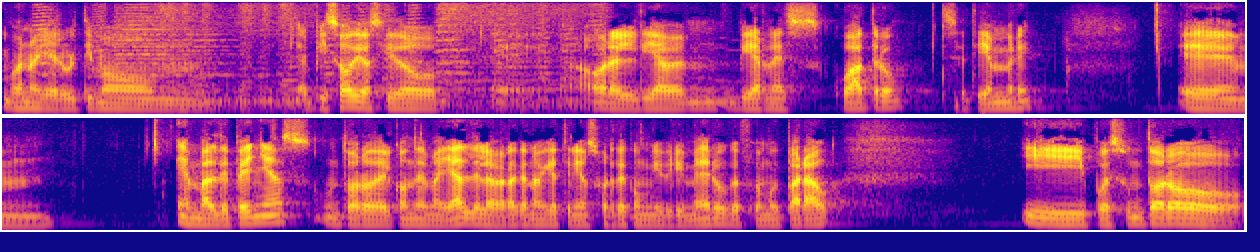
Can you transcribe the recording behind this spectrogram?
Bueno, y el último mm, episodio ha sido eh, ahora el día viernes 4 de septiembre. Em, En Valdepeñas, un toro del Conde de Mayalde, la verdad que no había tenido suerte con mi primero, que fue muy parado. Y pues un toro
